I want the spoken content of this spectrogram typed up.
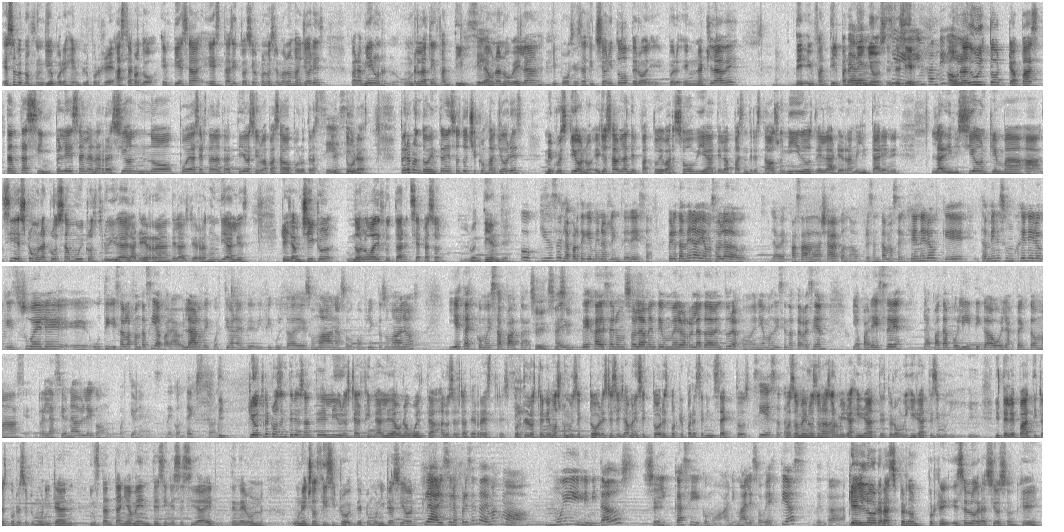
Eso me confundió, por ejemplo, porque hasta cuando empieza esta situación con los hermanos mayores, para mí era un, un relato infantil. Sí. Era una novela tipo ciencia ficción y todo, pero, pero en una clave de infantil para De niños. Es decir, infantil a un adulto capaz tanta simpleza en la narración no puede ser tan atractiva si no ha pasado por otras Sí, lecturas. Pero cuando entran esos dos chicos mayores, me cuestiono. Ellos hablan del pacto de Varsovia, de la paz entre Estados Unidos, de la guerra militar en la división, quién va a... Sí, es como una cosa muy construida de la guerra, de las guerras mundiales, que ya un chico no lo va a disfrutar si acaso lo entiende. Uh, quizás es la parte que menos le interesa. Pero también habíamos hablado la vez pasada ya, cuando presentamos el género, que también es un género que suele eh, utilizar la fantasía para hablar de cuestiones de dificultades humanas o conflictos humanos. Y esta es como esa pata. Sí, sí, Ahí sí. Deja de ser un solamente un mero relato de aventuras, como veníamos diciendo hasta recién, y aparece la pata política o el aspecto más eh, relacionable con cuestiones de contexto. ¿no? Y que otra cosa interesante del libro es que al final le da una vuelta a los extraterrestres, porque los tenemos como insectores, que se llaman insectores porque parecen insectos, Sí, eso más o menos unas hormigas gigantes, pero muy gigantes y, muy, y, y telepáticas porque se comunican instantáneamente sin necesidad de tener un, un hecho físico de comunicación. Claro, y se los presenta además como muy limitados Sí. y casi como animales o bestias de entrada. Que es lo gra- perdón, porque eso es lo gracioso, que,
